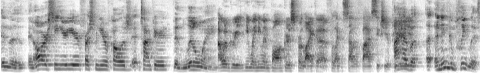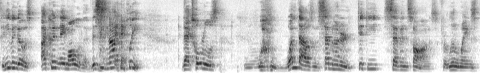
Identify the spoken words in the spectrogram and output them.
in the in our senior year, freshman year of college at time period than Little Wayne. I would agree. He went. He went bonkers for like a for like a solid five six year period. I have a, a, an incomplete list. It even goes, I couldn't name all of them. This is not complete. that totals 1,757 songs for Lil Wayne's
